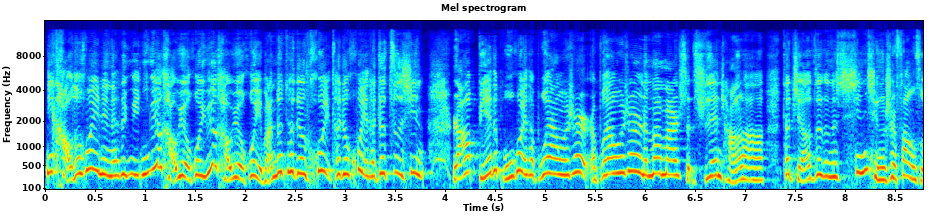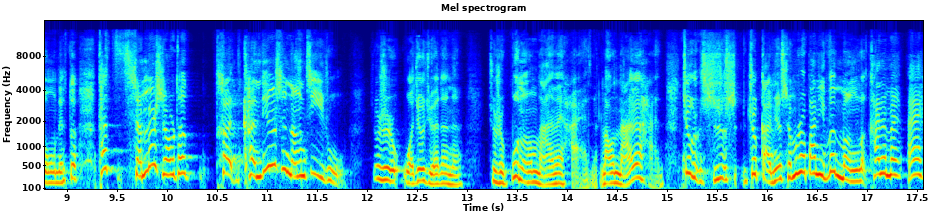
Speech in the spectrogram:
你考他会的呢，他越越考越会，越考越会，完了他就会，他就会，他就自信。然后别的不会，他不当回事儿，不当回事儿呢。慢慢时时间长了啊，他只要这个心情是放松的，他他什么时候他他肯定是能记住。就是我就觉觉得呢，就是不能难为孩子，老难为孩子，就是就感觉什么时候把你问懵了，看见没？哎，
